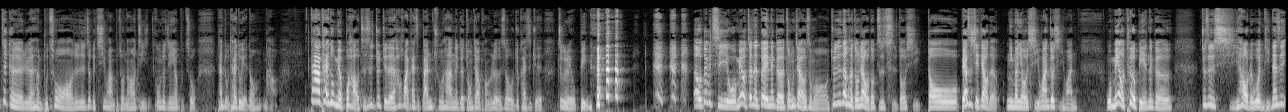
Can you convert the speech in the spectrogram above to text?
这个人很不错哦，就是这个气划不错，然后工作经验又不错，谈吐态度也都很好。大家态度没有不好，只是就觉得他后来开始搬出他那个宗教狂热的时候，我就开始觉得这个人有病。呃，对不起，我没有真的对那个宗教有什么，就是任何宗教我都支持，都喜都不要是邪教的，你们有喜欢就喜欢，我没有特别那个就是喜好的问题。但是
